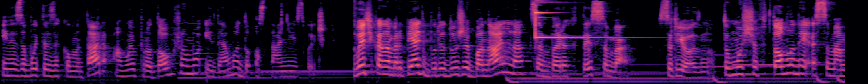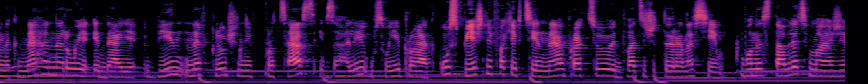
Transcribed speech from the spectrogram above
І не забудьте за коментар, а ми продовжуємо і йдемо до останньої звички. Звичка номер 5 буде дуже банальна: це берегти себе. Серйозно, тому що втомлений СММник не генерує ідеї, він не включений в процес і взагалі у свої проекти. Успішні фахівці не працюють 24 на 7. Вони ставлять межі,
